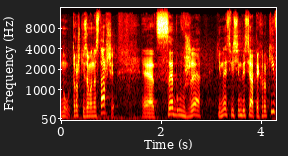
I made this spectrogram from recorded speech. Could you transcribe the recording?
ну, трошки за мене старші. Це був вже кінець 80-х років,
